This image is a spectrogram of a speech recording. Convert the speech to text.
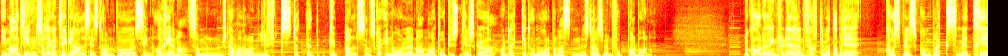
I mellomtiden så legger TGL siste hånd på sin arena, som skal være en luftstøttet kuppel som skal inneholde nærmere 2000 tilskuere og dekket området område på nesten med størrelse med en fotballbane. Lokalet vil inkludere en 40 meter bred kortspillskompleks med tre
